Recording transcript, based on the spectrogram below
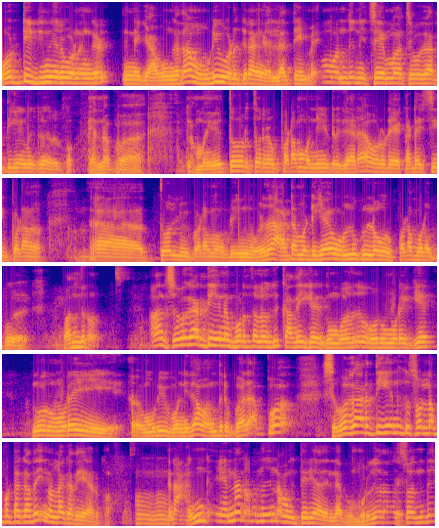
ஓடிடி நிறுவனங்கள் இன்றைக்கி அவங்க தான் முடிவு எடுக்கிறாங்க எல்லாத்தையுமே. வந்து நிச்சயமாக சிவகார்த்திகேயனுக்கும் இருக்கும். ஏன்னா இப்போ நம்ம எத்தோ ஒருத்தர் படம் பண்ணிகிட்ருக்காரு இருக்காரு அவருடைய கடைசி படம் தோல்வி படம் அப்படிங்கும்பொழுது ஆட்டோமேட்டிக்காக உள்ளுக்குள்ளே ஒரு படப்படப்பு வந்துடும் ஆனால் சிவகார்த்திகேயனை பொறுத்தளவுக்கு கதை கேட்கும்போது ஒரு முறைக்கு நூறு முறை முடிவு பண்ணி தான் வந்திருப்பார். அப்போ சிவகார்த்திகேயனுக்கு சொல்லப்பட்ட கதை நல்ல கதையாக இருக்கும். ஏன்னா அங்கே என்ன நடந்ததுன்னு நமக்கு தெரியாது இல்லை. இப்போ முருகதாஸ் வந்து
